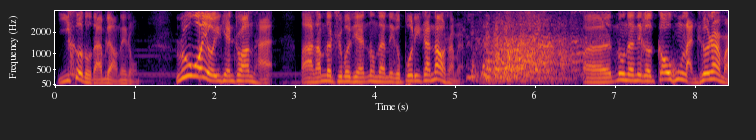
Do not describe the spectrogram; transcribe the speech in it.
一刻都待不了那种。如果有一天中央台把咱们的直播间弄在那个玻璃栈道上面，呃，弄在那个高空缆车上面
